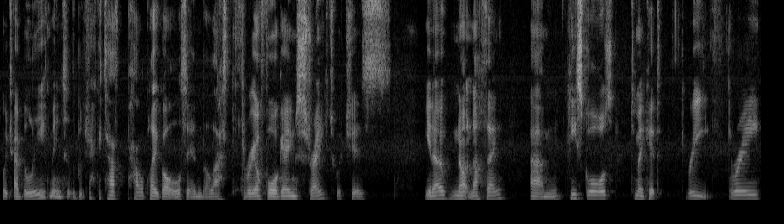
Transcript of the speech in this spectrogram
which I believe means that the Blue Jackets have power play goals in the last three or four games straight, which is, you know, not nothing. Um, he scores to make it 3 3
